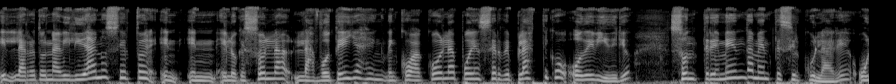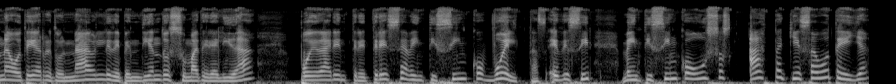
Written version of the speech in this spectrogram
la, retornabilidad, ¿no es cierto?, en, en, lo que son las botellas en, Coca-Cola, pueden ser de plástico o de vidrio. Son tremendamente circulares. Una botella retornable, dependiendo de su materialidad, puede dar entre 13 a 25 vueltas, es decir, 25 usos hasta que esa botella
